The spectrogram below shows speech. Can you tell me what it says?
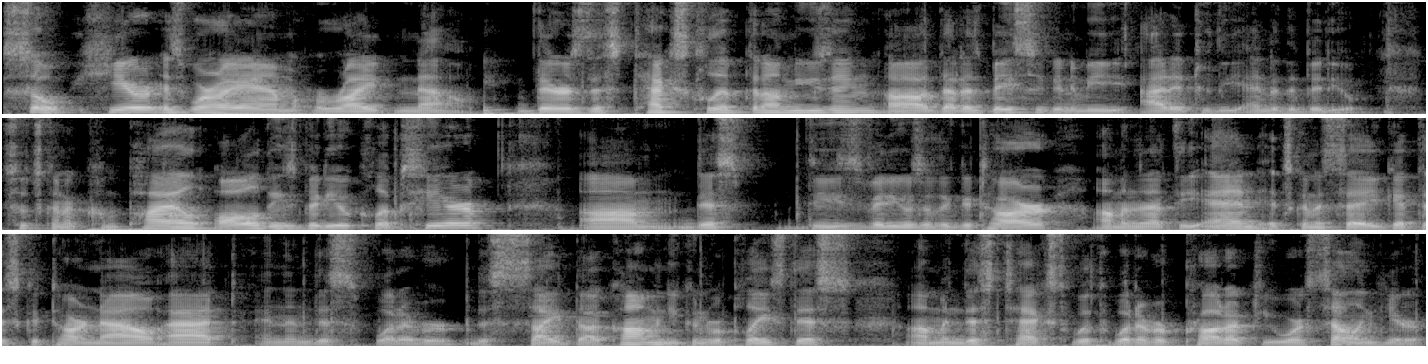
So here is where I am right now. There's this text clip that I'm using uh, that is basically going to be added to the end of the video. So it's going to compile all these video clips here. um, this these videos of the guitar um, and then at the end it's going to say get this guitar now at and then this whatever this site.com and you can replace this um, in this text with whatever product you are selling here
